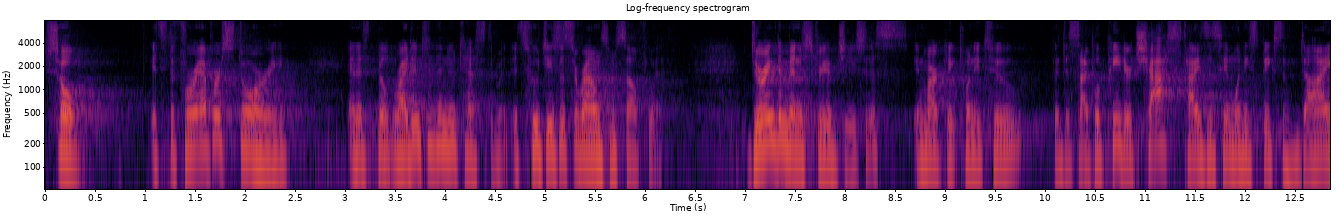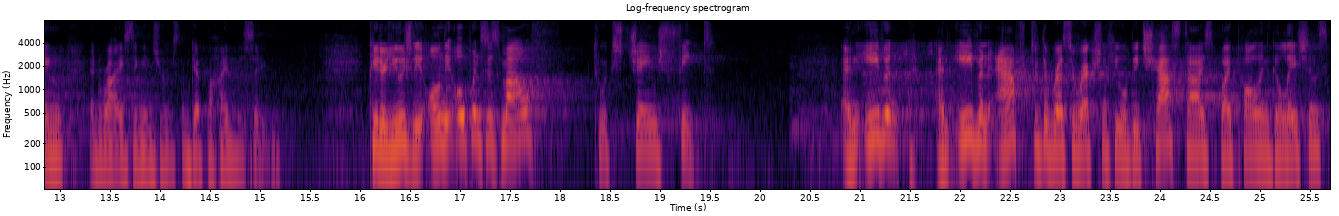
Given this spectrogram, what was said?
So, it's the forever story, and it's built right into the New Testament. It's who Jesus surrounds himself with. During the ministry of Jesus, in Mark 8 22, the disciple Peter chastises him when he speaks of dying and rising in Jerusalem. Get behind me, Satan. Peter usually only opens his mouth to exchange feet. And even, and even after the resurrection, he will be chastised by Paul in Galatians,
